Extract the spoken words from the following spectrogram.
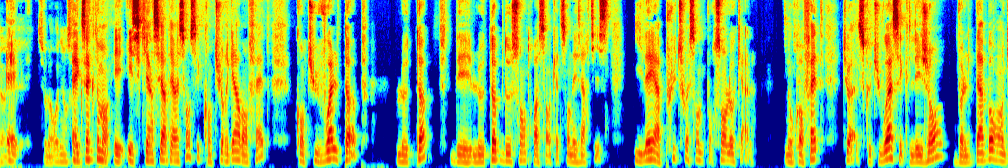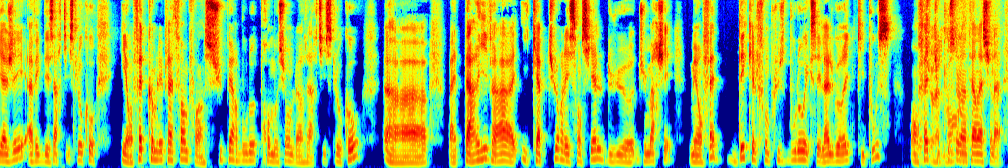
sur leur audience. Exactement. Et, et ce qui est assez intéressant, c'est que quand tu regardes en fait, quand tu vois le top, le top des le top 200, 300, 400 des artistes, il est à plus de 60% local. Donc en fait, tu vois, ce que tu vois, c'est que les gens veulent d'abord engager avec des artistes locaux. Et en fait, comme les plateformes font un super boulot de promotion de leurs artistes locaux, euh, bah, tu arrives à y capturer l'essentiel du, euh, du, marché. Mais en fait, dès qu'elles font plus de boulot et que c'est l'algorithme qui pousse, en fait, tu pousses de l'international.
